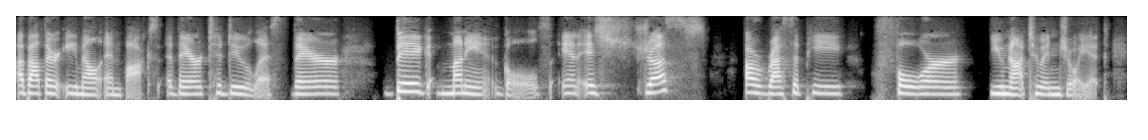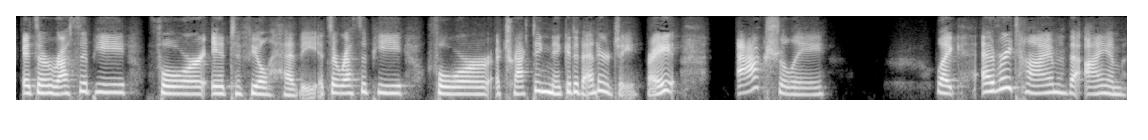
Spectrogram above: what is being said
about their email inbox, their to-do list, their big money goals. And it's just a recipe for you not to enjoy it. It's a recipe for it to feel heavy. It's a recipe for attracting negative energy, right? Actually, like every time that I am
